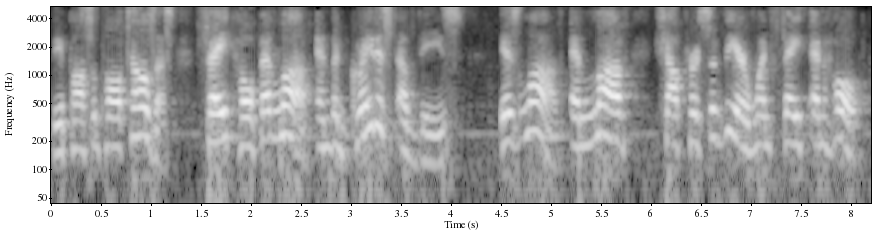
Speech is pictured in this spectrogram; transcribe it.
The Apostle Paul tells us faith, hope, and love. And the greatest of these is love. And love shall persevere when faith and hope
